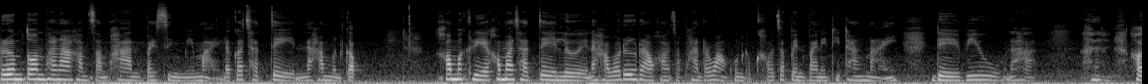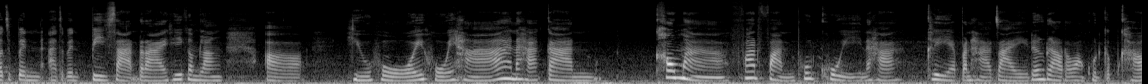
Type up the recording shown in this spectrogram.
เริ่มต้นพัฒนาความสัมพันธ์ไปสิ่งใหม่ๆ แล้วก็ชัดเจนนะคะ เหมือนกับเข้ามาเคลียร์เข้ามาชัดเจนเลยนะคะ ว่าเรื่องราวความสัมพันธ์ระหว่างคุณกับเขาจะเป็นไปในทิศทางไหนเดวิลนะคะเขาจะเป็นอาจจะเป็นปีศาจร้ายที่กำลังหิวโหยโหยหานะคะ การเข้ามาฟาดฝันพูดคุยนะคะ เคลียร์ปัญหาใจเรื่องราวระหว่างคุณกับเขา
